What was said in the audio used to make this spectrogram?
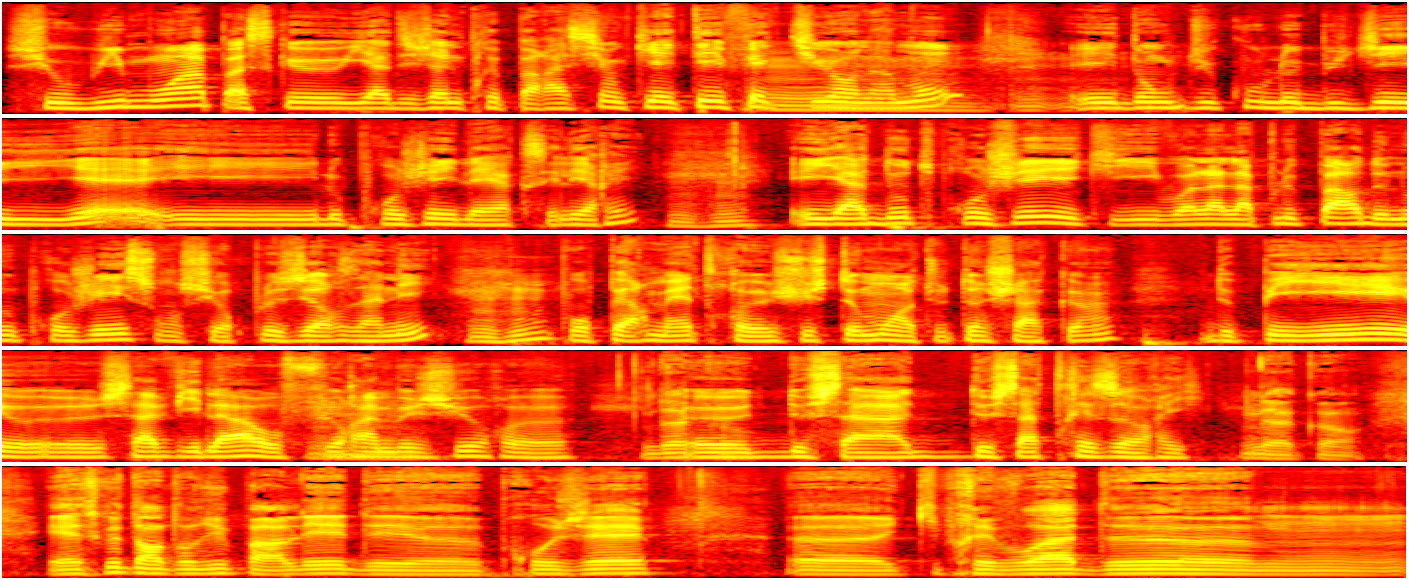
sur huit mois parce qu'il y a déjà une préparation qui a été effectuée en Mhm. amont Mhm. et donc du coup le budget y est et le projet il est accéléré. Mhm. Et il y a d'autres projets qui voilà la plupart de nos projets sont sur plusieurs années Mhm. pour permettre euh, justement à tout un chacun de payer euh, sa villa au fur et à mesure euh, de sa de sa trésorerie. D'accord. Et est-ce que tu as entendu parler des projets euh, qui prévoient de euh,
